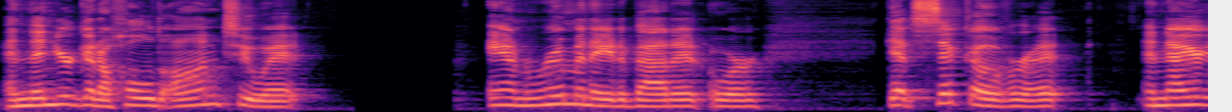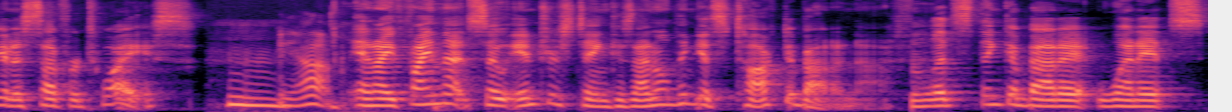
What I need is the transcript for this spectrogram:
and then you're going to hold on to it and ruminate about it or get sick over it and now you're going to suffer twice. Hmm. Yeah. And I find that so interesting because I don't think it's talked about enough. And let's think about it when it's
